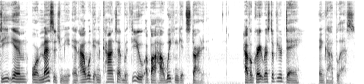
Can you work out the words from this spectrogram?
DM, or message me, and I will get in contact with you about how we can get started. Have a great rest of your day, and God bless.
